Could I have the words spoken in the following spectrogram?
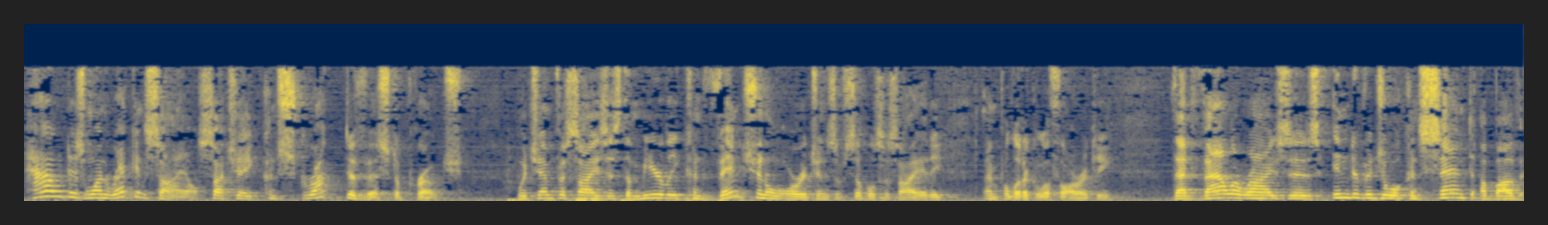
how does one reconcile such a constructivist approach, which emphasizes the merely conventional origins of civil society and political authority, that valorizes individual consent above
